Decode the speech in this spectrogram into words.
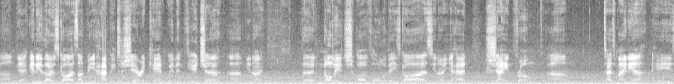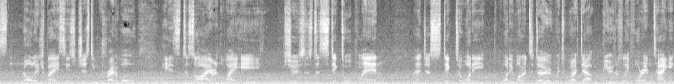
um, yeah, any of those guys I'd be happy to share a camp with in future. Um, you know, the knowledge of all of these guys. You know, you had Shane from um, Tasmania. His knowledge base is just incredible. His desire and the way he chooses to stick to a plan and just stick to what he what he wanted to do, which worked out beautifully for him, tagging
